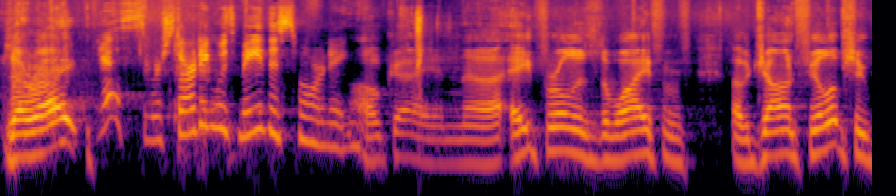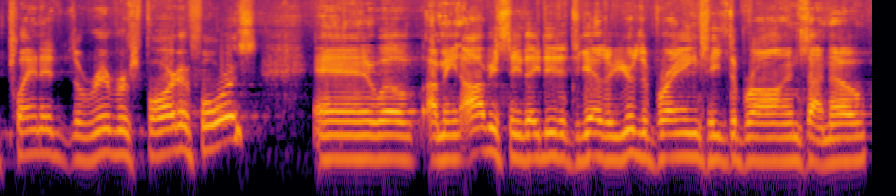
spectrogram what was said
Is that right? Yes, we're starting with me this morning. Okay, and uh, April is the wife of, of John Phillips, who planted the River Sparta for us. And well, I mean, obviously they did it together. You're the brains, he's the bronze, I know.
